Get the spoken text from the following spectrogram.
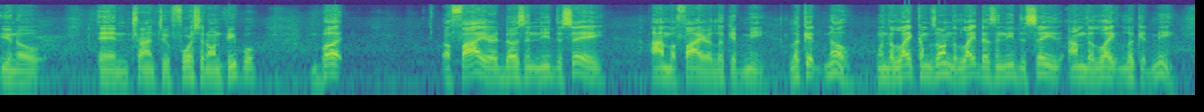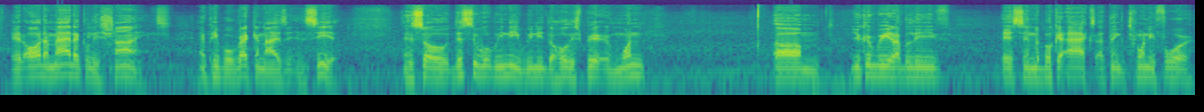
you know, and trying to force it on people. But a fire doesn't need to say, "I'm a fire. Look at me." Look at no. When the light comes on, the light doesn't need to say, I'm the light, look at me. It automatically shines and people recognize it and see it. And so this is what we need. We need the Holy Spirit. And one, um, you can read, I believe it's in the book of Acts, I think 24,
